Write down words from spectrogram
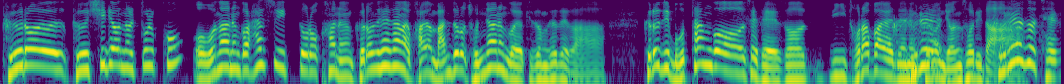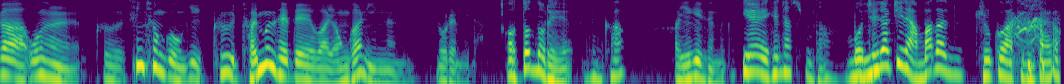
그럴 그 시련을 뚫고 어, 원하는 걸 할 수 있도록 하는 그런 세상을 과연 만들어 줬냐는 거예요 기성세대가 그러지 못한 것에 대해서 이 돌아봐야 되는 그래- 그런 연설이다. 그래서 제가 오늘 그 신청곡이 그 젊은 세대와 연관이 있는 노래입니다. 어떤 노래입니까? 아, 얘기해도 됩니까? 예, 괜찮습니다. 뭐 이- 제작진이 안 받아줄 것 같으니까요.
